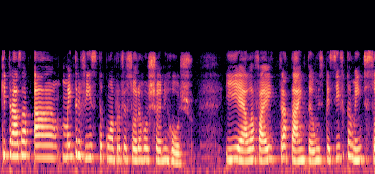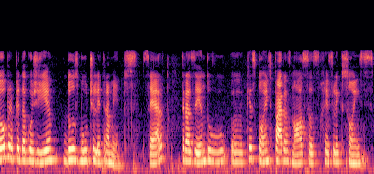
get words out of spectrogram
que traz a, a, uma entrevista com a professora Roxane Rojo e ela vai tratar então especificamente sobre a pedagogia dos multiletramentos, certo? Trazendo uh, questões para as nossas reflexões.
